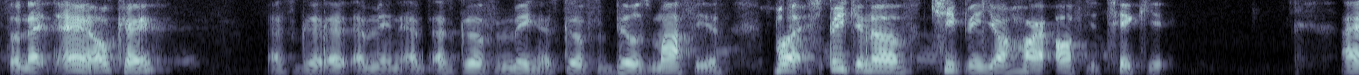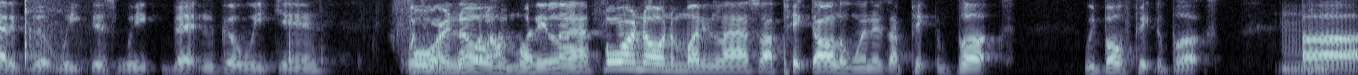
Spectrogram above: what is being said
So that damn okay. That's good. I mean, that's good for me. That's good for Bills Mafia. But speaking of keeping your heart off your ticket, I had a good week this week, betting. Good weekend. Four and zero four on the money line. Four and zero on the money line. So I picked all the winners. I picked the Bucs. We both picked the Bucs. Mm-hmm. Uh,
